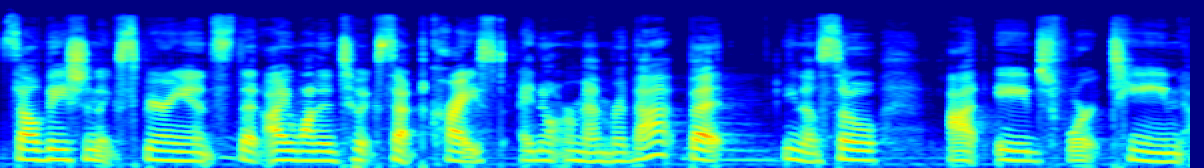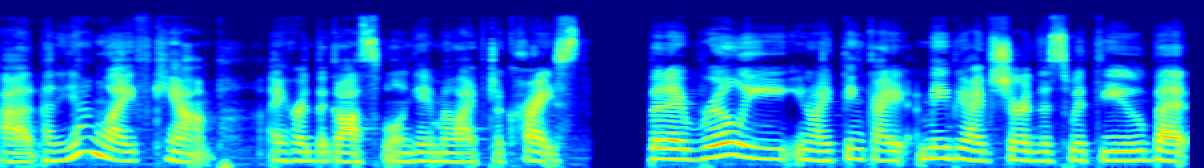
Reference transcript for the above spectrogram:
salvation experience that I wanted to accept Christ. I don't remember that, but you know, so at age 14 at, at a young life camp, I heard the gospel and gave my life to Christ. But I really, you know, I think I maybe I've shared this with you, but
